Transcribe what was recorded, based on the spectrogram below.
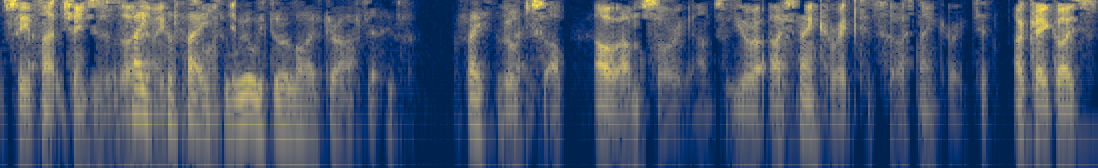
see if that changes the face to face. We always do a live draft, James. Face to face. Oh, I'm sorry. I'm so, you're. I stand corrected. So I stand corrected. Okay, guys.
